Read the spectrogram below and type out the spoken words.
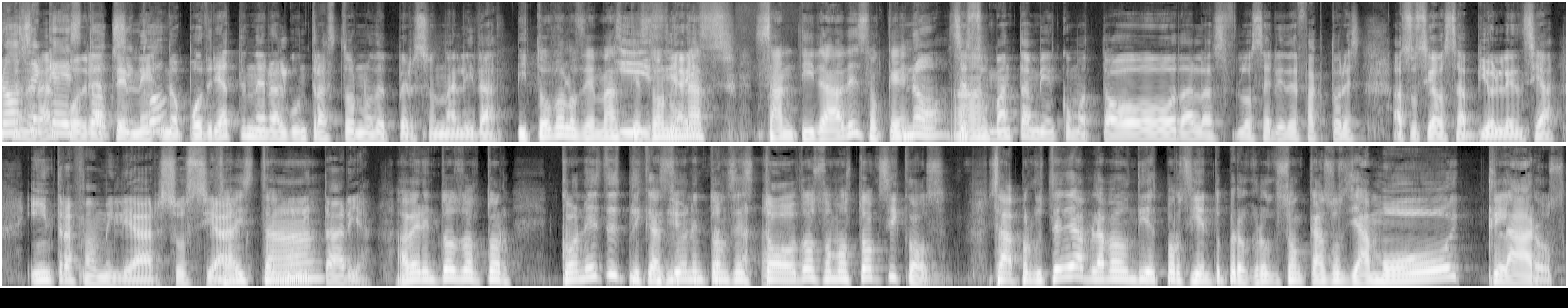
¿Reconoce general que podría tóxico? tener, no, podría tener algún trastorno de personalidad. ¿Y todos los demás Y que son si hay- unas santidades o qué? No, se Ah. suman también como todas las, las serie de factores asociados a violencia intrafamiliar, social, Ahí está. comunitaria. A ver, entonces, doctor, con esta explicación, entonces, todos somos tóxicos. O sea, porque usted hablaba de un 10%, pero creo que son casos ya muy claros.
